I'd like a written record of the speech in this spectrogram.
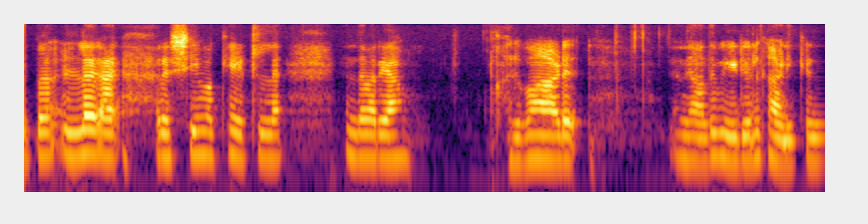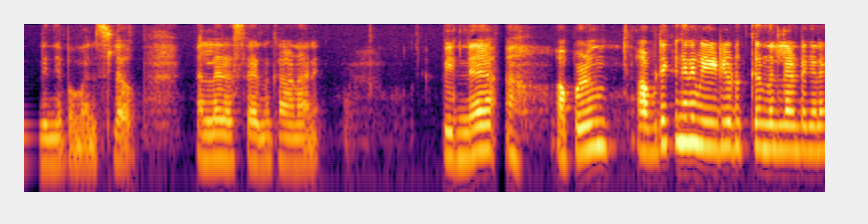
ഇപ്പോൾ ഉള്ള റഷ്യയും ഒക്കെ ആയിട്ടുള്ള എന്താ പറയുക ഒരുപാട് ഞാൻ അത് വീഡിയോയിൽ കാണിക്കുന്നുണ്ട് ഇനിയിപ്പോൾ മനസ്സിലാവും. നല്ല രസമായിരുന്നു കാണാൻ പിന്നെ അപ്പോഴും അവിടെയൊക്കെ ഇങ്ങനെ വീഡിയോ എടുക്കുക എന്നല്ലാണ്ട് ഇങ്ങനെ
